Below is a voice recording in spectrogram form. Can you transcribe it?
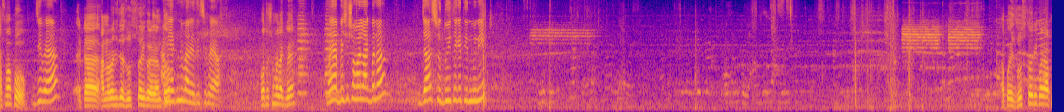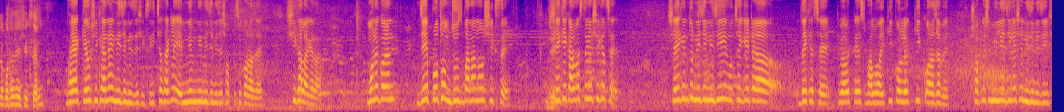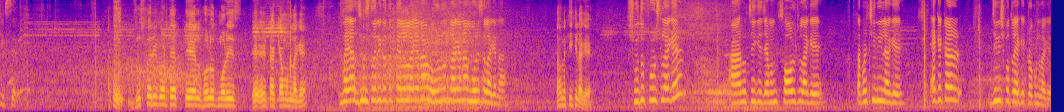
আসমা আপু? জি ভাইয়া। একটা আনারস দিয়ে জুস তৈরি করে দেন তো। আমি এখনই বানিয়ে দিচ্ছি ভাইয়া। কত সময় লাগবে? ভাইয়া বেশি সময় লাগবে না। জাস্ট দুই থেকে তিন মিনিট। আপু এই জুস তৈরি করে আপনি কোথা থেকে শিখছেন? ভাইয়া কেউ শিখায় নাই নিজে নিজে শিখছি। ইচ্ছা থাকলে এমনি এমনি নিজে নিজে সব কিছু করা যায়। শিখা লাগে না। মনে করেন যে প্রথম জুস বানানো শিখছে সে কি কারও কাছ থেকে শিখেছে? সে কিন্তু নিজে নিজেই হচ্ছে কি এটা দেখেছে কীভাবে টেস্ট ভালো হয় কি করলে কি করা যাবে সব কিছু মিলিয়ে জিলে সে নিজে নিজেই শিখছে। আপু জুস তৈরি করতে তেল হলুদ মরিচ এটা কেমন লাগে? ভাইয়া জুস তৈরি করতে তেলও লাগে না হলুদ লাগে না মরিচও লাগে না। তাহলে কি কি লাগে? শুধু ফ্রুটস লাগে আর হচ্ছে গিয়ে যেমন সল্ট লাগে তারপরে চিনি লাগে। এক একটার জিনিসপত্র এক এক রকম লাগে।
